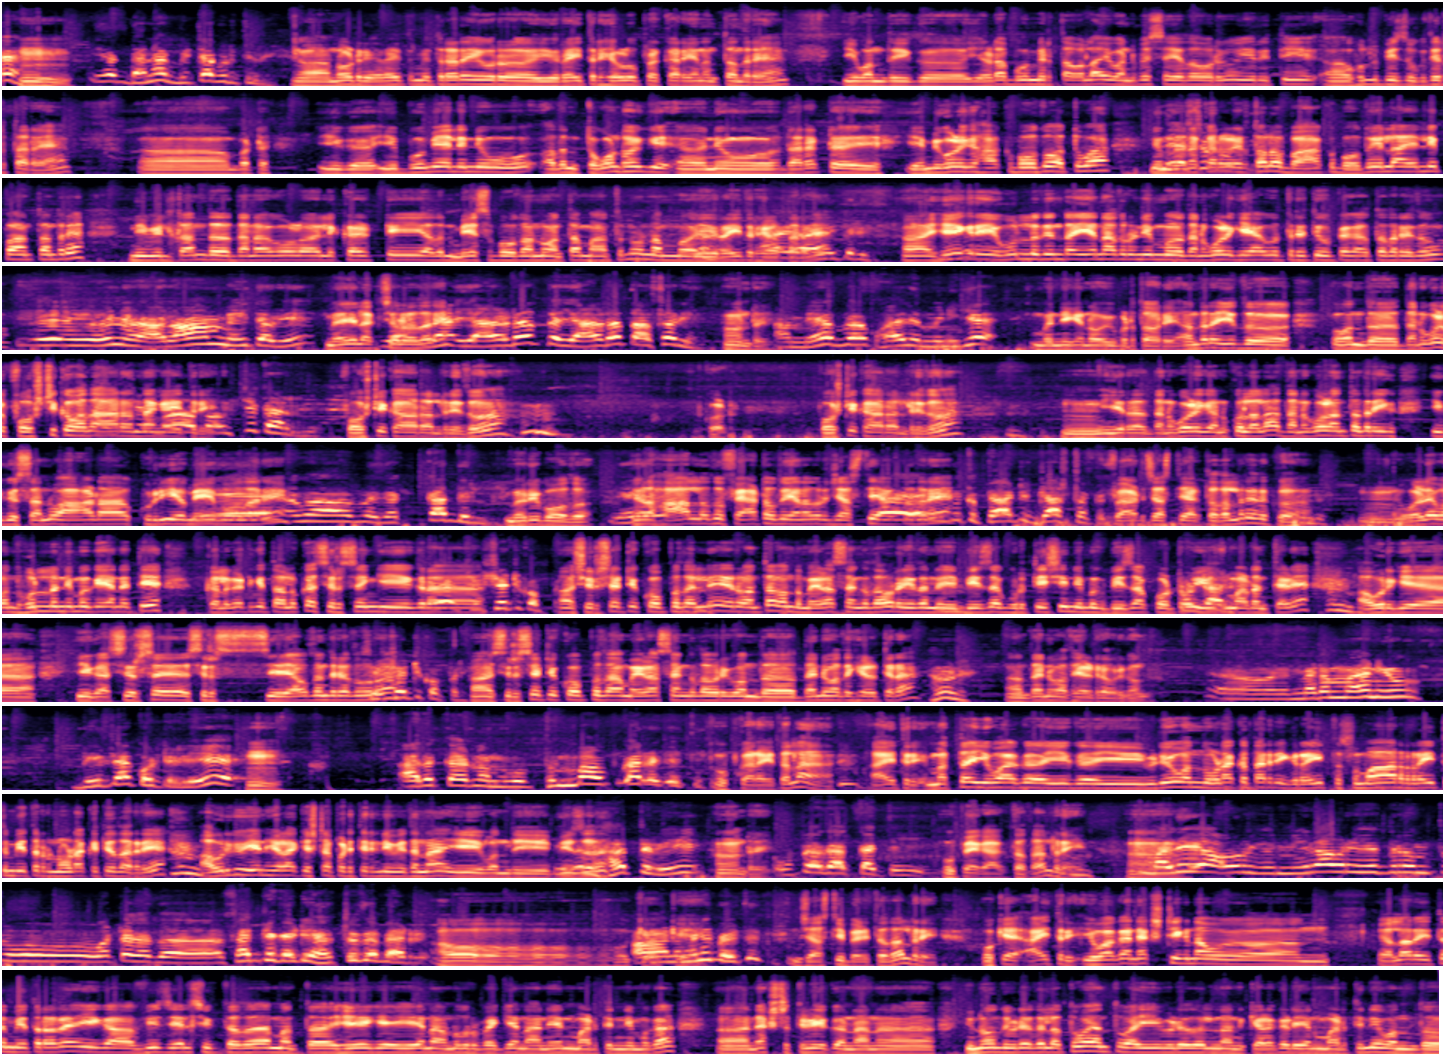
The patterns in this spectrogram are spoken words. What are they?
ಈಗ ದನ ಬಿಟ್ಟ ಬಿಡ್ತೀವಿ ನೋಡ್ರಿ ರೈತ ಮಿತ್ರರೇ ಇವರು ಈ ರೈತರು ಹೇಳೋ ಪ್ರಕಾರ ಏನಂತಂದ್ರೆ ಈ ಒಂದು ಈಗ ಎಡ ಭೂಮಿ ಇರ್ತಾವಲ್ಲ ಈ ಒಂದು ಬೇಸಾಯದವ್ರಿಗೂ ಈ ರೀತಿ ಹುಲ್ಲು ಬೀಜ ಉಗ್ದಿರ್ತಾರೆ. ಬಟ್ ಈಗ ಈ ಭೂಮಿಯಲ್ಲಿ ನೀವು ಅದನ್ನು ತೊಗೊಂಡು ಹೋಗಿ ನೀವು ಡೈರೆಕ್ಟ್ ಎಮ್ಮಿಗಳಿಗೆ ಹಾಕ್ಬೋದು ಅಥವಾ ನಿಮ್ಮ ದನಕರುಗಳು ಇರ್ತಾವಲ್ಲ ಬಾ ಹಾಕ್ಬೋದು. ಇಲ್ಲ ಎಲ್ಲಿಪ್ಪ ಅಂತಂದರೆ ನೀವು ಇಲ್ಲಿ ತಂದು ದನಗಳು ಅಲ್ಲಿ ಕಟ್ಟಿ ಅದನ್ನು ಮೇಯಿಸ್ಬೋದು ಅನ್ನುವಂಥ ಮಾತನ್ನು ನಮ್ಮ ಈ ರೈತರು ಹೇಳ್ತಾರೆ. ಹೇಗೆ ರೀ ಹೇಗ್ರಿ ಹುಲ್ಲದಿಂದ ಏನಾದರೂ ನಿಮ್ಮ ದನಗಳಿಗೆ ಯಾವ ರೀತಿ ಉಪಯೋಗ ಆಗ್ತದೆ ಇದು? ಏನು ಆರಾಮ್ ಮೇಯ್ತಾವ್ರಿ. ಮೇಯ್ಲಕ್ಕೆ ಚಲೋ ಅದ ರೀ? ಎರಡ ಎರಡ ತಾಸ ರೀ. ಹ್ಞೂ ರೀ. ಮೇಯ್ಬೇಕು ಹೊಳ್ಳಿ ಮನಿಗೆ. ಬಿಡ್ತಾವ್ರಿ. ಅಂದ್ರೆ ಇದು ಒಂದು ದನಗಳಿಗೆ ಪೌಷ್ಟಿಕವಾದ ಆಹಾರ ಅಂದಂಗೆ ಐತ್ರಿ. ಪೌಷ್ಟಿಕ ಆಹಾರ ಅಲ್ರಿ ಇದು? ಕೊಡ್ರಿ ಪೌಷ್ಟಿಕ ಆಹಾರ ಅಲ್ರಿ ಇದು. ಹ್ಮ್ ಈ ರ- ದನಗಳಿಗೆ ಅನುಕೂಲ ಅಲ್ಲ. ದನಗಳು ಅಂತಂದ್ರೆ ಈಗ ಈಗ ಸಣ್ಣ ಆಡ ಕುರಿಯ ಮೇಯ್ಬೋದ ರೀ ಹಾಲು ಅದು ಫ್ಯಾಟ್ ಅದು ಏನಾದ್ರು ಜಾಸ್ತಿ ಆಗ್ತದ್ರೆ? ಫ್ಯಾಟ್ ಜಾಸ್ತಿ ಆಗ್ತದೆ. ಫ್ಯಾಟ್ ಜಾಸ್ತಿ ಆಗ್ತದಲ್ರಿ ಇದಕ್ಕೆ? ಹ್ಮ್ ಒಳ್ಳೆ ಒಂದು ಹುಲ್ಲು ನಿಮಗೆ ಏನೈತಿ? ಕಲಗಟ್ಟಿಗೆ ತಾಲೂಕ ಸಿರ್ಸಂಗಿ ಈಗ ಶಿರ್ಶೆಟ್ಟಿ ಕೊಪ್ಪದಲ್ಲಿ ಇರುವಂತ ಒಂದು ಮಹಿಳಾ ಸಂಘದವ್ರು ಇದನ್ನ ಈ ಬೀಜ ಗುರುತಿಸಿ ನಿಮಗೆ ಬೀಜ ಕೊಟ್ಟರು ಯೂಸ್ ಮಾಡಂತೇಳಿ ಅವ್ರಿಗೆ ಈಗ ಶಿರ್ಸೆ ಸಿರ್ಸ್ ಯಾವ್ದಂದ್ರೆ ಅದು ಆ, ಕೊಪ್ಪದ ಮಹಿಳಾ ಸಂಘದವ್ರಿಗೆ ಒಂದು ಧನ್ಯವಾದ ಹೇಳ್ತೀರಾ? ಧನ್ಯವಾದ ಹೇಳ್ರಿ ಅವ್ರಿಗೊಂದು. ಮೇಡಮ್ ನೀವು ಬೀಜ ಕೊಟ್ಟಿರಿ. ಅದಕ್ಕೆ ನಮ್ಗೆ ತುಂಬ ಉಪಕಾರ ಆಗೈತಿ. ಉಪಕಾರ ಐತಲ್ಲ ಆಯ್ತು ರೀ. ಮತ್ತೆ ಇವಾಗ ಈಗ ಈ ವಿಡಿಯೋ ಒಂದು ನೋಡಕತ್ತಾರ ಈಗ ರೈತ ಸುಮಾರು ರೈತ ಮಿತ್ರ ನೋಡಕತ್ತಿದಾರ ರೀ ಅವ್ರಿಗೂ ಏನು ಹೇಳಕ್ಕೆ ಇಷ್ಟಪಡ್ತೀರಿ ನೀವು ಇದನ್ನ ಈ ಒಂದು ಈ ಬೀಜ ಹತ್ತಿರಿ ಹ್ಞೂ ರೀ ಉಪಯೋಗ ಆಗ್ತೈತಿ. ಉಪಯೋಗ ಆಗ್ತದಲ್ರಿ? ಮಳಿ ಅವ್ರಿಗೆ ನೀರಾವರಿ ಇದ್ರಂತೂ ಒಟ್ಟ ಅದ ಸಜ್ಜೆ ಗಡ್ಡಿ ಹಚ್ಚೋದೇ ಬೇಡ್ರಿ ಓ ಓಕೆ ಆ ಓಕೆ ಬೆಳಿತೈತಿ ಜಾಸ್ತಿ ಬೆಳಿತದಲ್ರಿ? ಓಕೆ ಆಯ್ತು ರೀ ಇವಾಗ ನೆಕ್ಸ್ಟ್ ಈಗ ನಾವು ಎಲ್ಲ ರೈತ ಮಿತ್ರರೇ ಈಗ ಬೀಜ ಎಲ್ಲಿ ಸಿಗ್ತದ ಮತ್ತು ಹೇಗೆ ಏನು ಅನ್ನೋದ್ರ ಬಗ್ಗೆ ನಾನು ಏನು ಮಾಡ್ತೀನಿ ನಿಮಗೆ ನೆಕ್ಸ್ಟ್ ತಿಳಿ ನಾನು ಇನ್ನೊಂದು ವಿಡಿಯೋದಲ್ಲಿ ಅಥವಾ ಅಥವಾ ಈ ವಿಡಿಯೋದಲ್ಲಿ ನಾನು ಕೆಳಗಡೆ ಏನು ಮಾಡ್ತೀನಿ ಒಂದು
